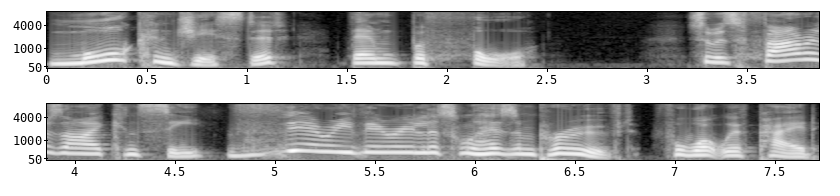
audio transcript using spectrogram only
more congested than before. So, as far as I can see, very, very little has improved for what we've paid.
